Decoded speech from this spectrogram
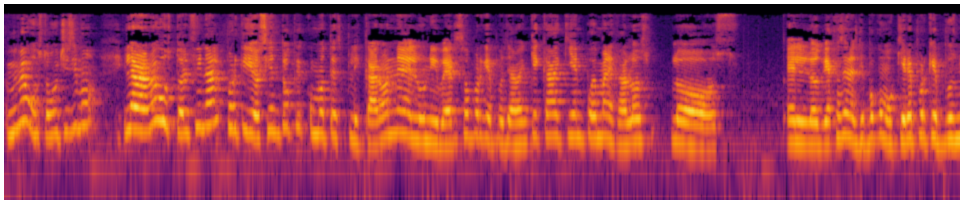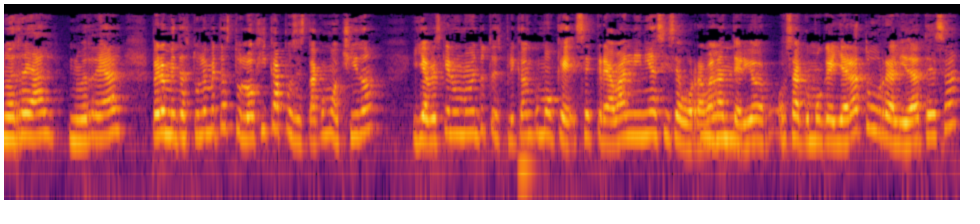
A mí me gustó muchísimo y la verdad me gustó el final porque yo siento que como te explicaron el universo, porque pues ya ven que cada quien puede manejar los, los, el- los viajes en el tiempo como quiere porque pues no es real, no es real. Pero mientras tú le metas tu lógica pues está como chido. Y ya ves que en un momento te explican como que se creaban líneas y se borraba la anterior. O sea, como que ya era tu realidad esa.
